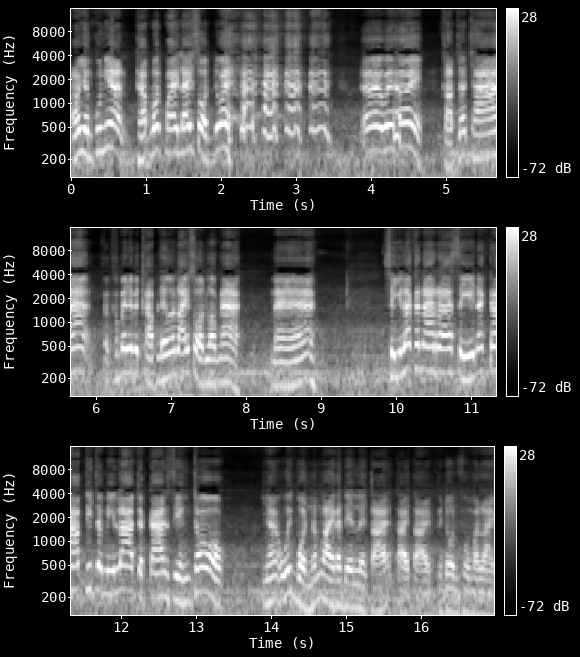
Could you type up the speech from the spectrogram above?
เอาอย่างกูเนี่ย ขับรถไปไลฟ์สดด้วย เออเว้ยเฮ้ยขับช้าๆเขาไม่ได้ไปขับเร็วไลฟ์สดหรอกนะแหมสีลัคนาราศีนะครับ ที่จะมีลาบจากการเสี่ยงโชคนะอุ้ยบ่นน้ำลายกระเด็นเลยตายตายตายไปโดนพวงมาลัย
